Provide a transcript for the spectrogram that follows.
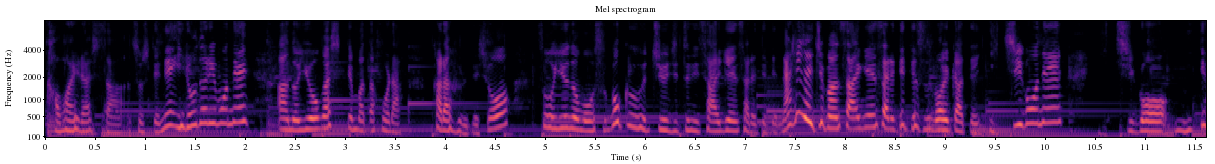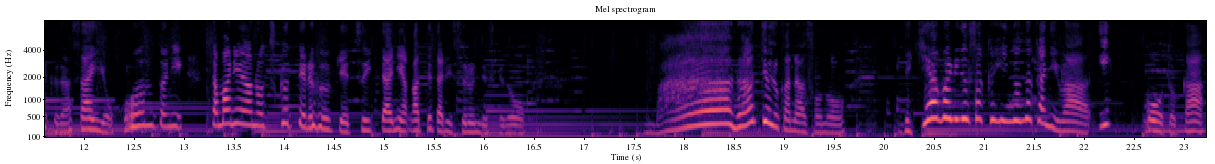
可愛らしさそしてね彩りもねあの洋菓子ってまたほらカラフルでしょ？そういうのもすごく忠実に再現されてて何が一番再現されててすごいかっていちごね。いちご見てくださいよ。本当にたまにあの作ってる風景ツイッターに上がってたりするんですけどまあ何て言うのかなその出来上がりの作品の中には1個とか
